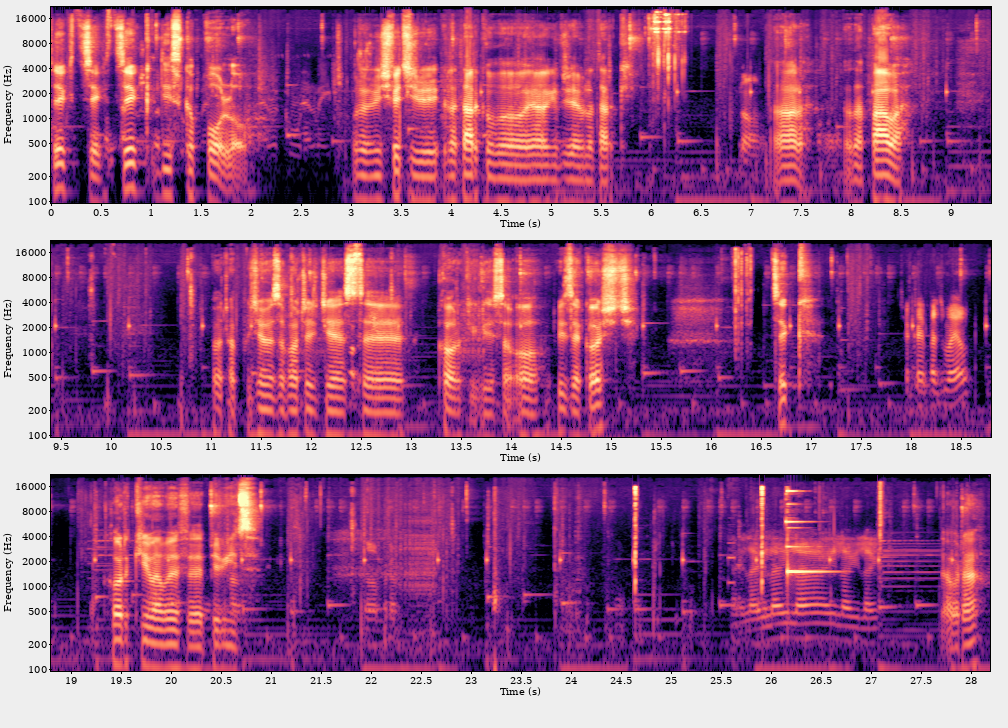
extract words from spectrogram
Cyk, cyk, cyk, disco polo. Możesz mi świecić latarką, bo ja nie wziąłem latarki. No, Ale, to na pałę. Dobra, pójdziemy zobaczyć, gdzie jest e, korki, gdzie są. O, widzę kość. Cyk. czekaj, wezmę ją. Korki mamy w piwnicy. Dobra. Lej, lej, lej, lej, lej, lej. Dobra.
